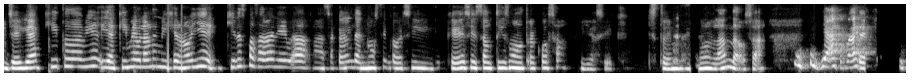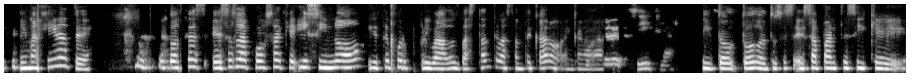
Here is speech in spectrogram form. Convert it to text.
llegué aquí todavía y aquí me hablaron y me dijeron, oye, ¿quieres pasar a, a sacar el diagnóstico a ver si, ¿qué es? Si es autismo o otra cosa? Y yo así, estoy en, Holanda, o sea. ya, Imagínate. Entonces, esa es la cosa que, y si no, irte por privado es bastante, bastante caro en Canadá. Sí, claro. Y todo, todo. Entonces, esa parte sí que,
